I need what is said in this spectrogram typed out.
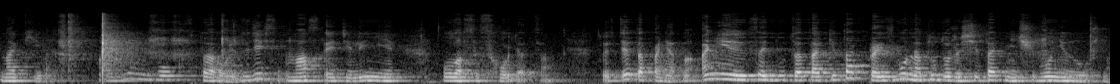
накид. Один бок, второй. Здесь у нас эти линии полосы сходятся. То есть это понятно. Они сойдутся так и так, произвольно, тут уже считать ничего не нужно.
